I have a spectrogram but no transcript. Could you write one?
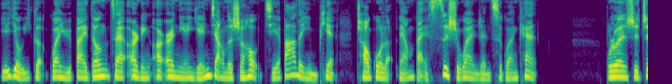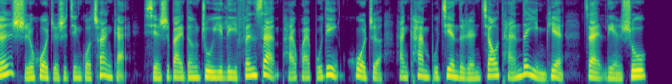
也有一个关于拜登在二零二二年演讲的时候结巴的影片，超过了两百四十万人次观看。不论是真实或者是经过篡改，显示拜登注意力分散、徘徊不定，或者和看不见的人交谈的影片，在脸书、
